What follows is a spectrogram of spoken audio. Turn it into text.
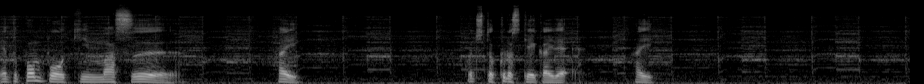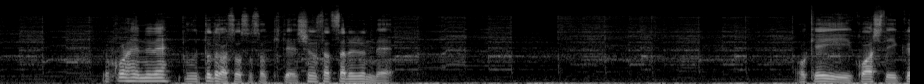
えっと、ポンポを置きます。はい。これちょっとクロス警戒で。はい。ここら辺でね、ウッドとかそうそうそう来て瞬殺されるんで、オッケー、壊していく。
